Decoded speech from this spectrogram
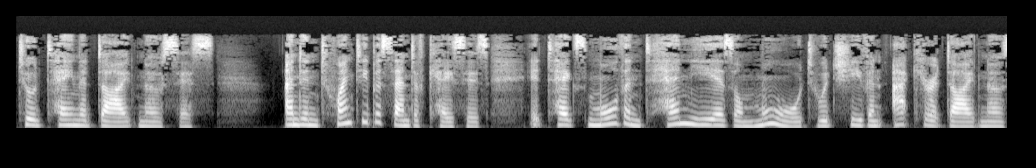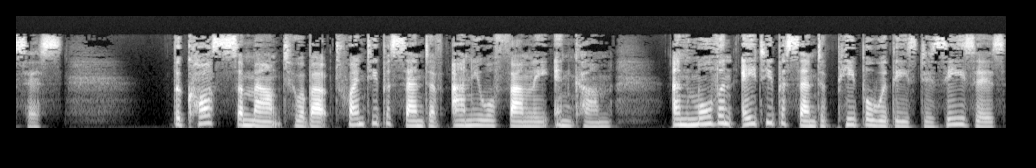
to obtain a diagnosis, and in 20% of cases, it takes more than 10 years or more to achieve an accurate diagnosis. The costs amount to about 20% of annual family income, and more than 80% of people with these diseases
